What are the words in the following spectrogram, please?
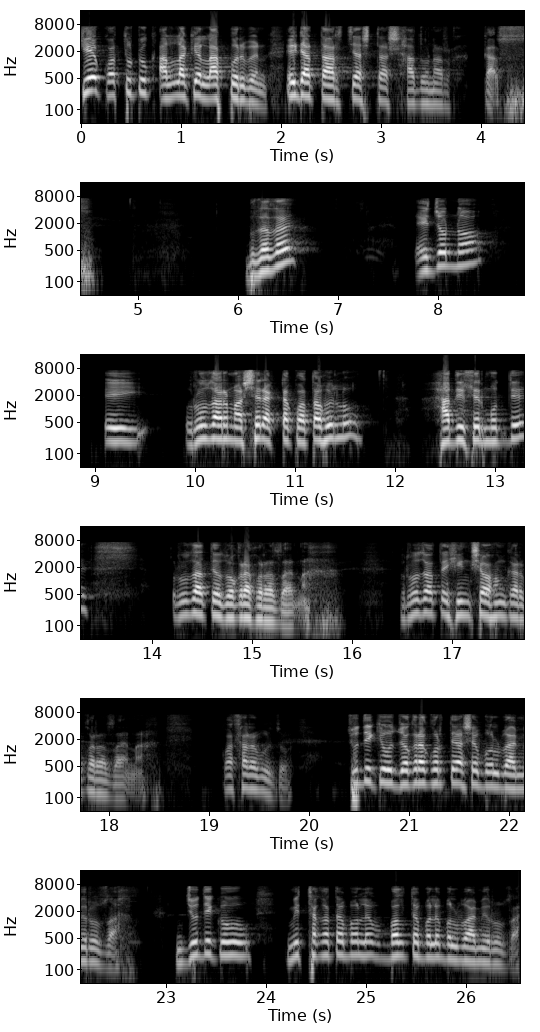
কে কতটুক আল্লাহকে লাভ করবেন, এটা তার চেষ্টা, সাধনার কাজ। বোঝা যায়? এই জন্য এই রোজার মাসের একটা কথা হইল, হাদিসের মধ্যে রোজাতে ঝগড়া করা যায় না, রোজাতে হিংসা, অহংকার করা যায় না। কথাটা বুঝো? যদি কেউ ঝগড়া করতে আসে, বলবে, আমি রোজা। যদি কেউ মিথ্যা কথা বলে, বলতে বলে, বলব, আমি রোজা।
